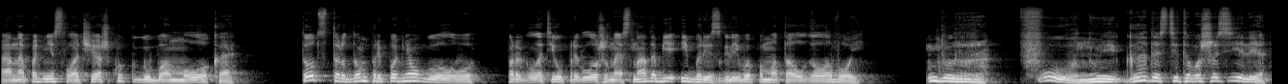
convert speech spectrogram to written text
Она поднесла чашку к губам Лока. Тот с трудом приподнял голову, проглотил предложенное снадобье и брезгливо помотал головой. «Бррр, фу, ну и гадость это ваше зелье.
